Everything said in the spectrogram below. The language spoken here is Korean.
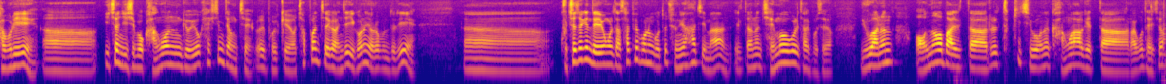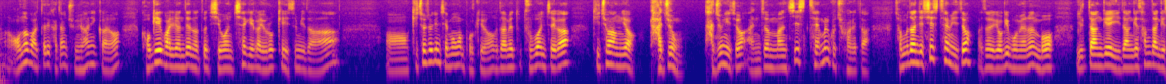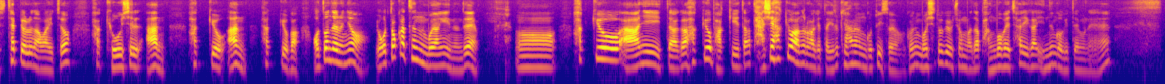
자, 우리 어, 2025 강원 교육 핵심 정책을 볼게요. 첫 번째가 이제 이거는 여러분들이 어, 구체적인 내용을 다 살펴보는 것도 중요하지만 일단은 제목을 잘 보세요. 유아는 언어 발달을 특히 지원을 강화하겠다라고 되죠. 언어 발달이 가장 중요하니까요. 거기에 관련된 어떤 지원 체계가 이렇게 있습니다. 어, 기초적인 제목만 볼게요. 그 다음에 또 두 번째가 기초학력 다중 다중이죠. 안전만 시스템을 구축하겠다. 전부 다 이제 시스템이죠. 그래서 여기 보면은 뭐 1단계, 2단계, 3단계 스텝별로 나와 있죠. 학 교실 안, 학교 안, 학교 밖. 어떤 데는요. 요거 똑같은 모양이 있는데 어 학교 안이 있다가 학교 밖에 있다가 다시 학교 안으로 가겠다. 이렇게 하는 것도 있어요. 그건 뭐 시도교육청마다 방법의 차이가 있는 거기 때문에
